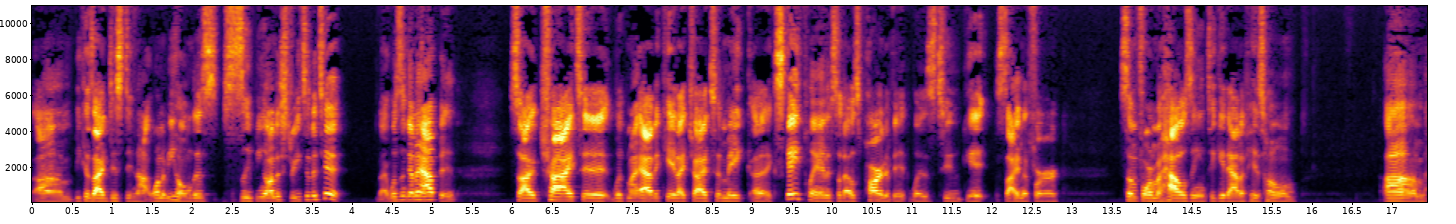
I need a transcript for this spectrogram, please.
um, because I just did not want to be homeless, sleeping on the streets in a tent. That wasn't going to happen. So I tried to, with my advocate, I tried to make an escape plan. And so that was part of it was to get sign up for some form of housing to get out of his home. Um,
